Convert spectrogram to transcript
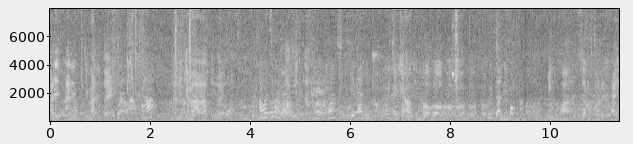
啊你啊你今晚几对，啊？你今晚几对，啊，我今晚来，多新增嘿，我时间啊是，好好好好好。好，几十年无平凡生活的开始。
